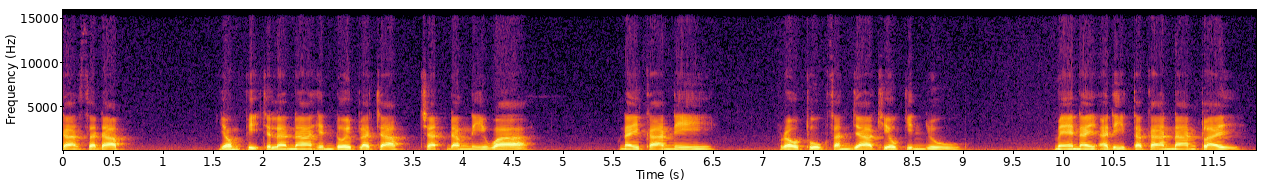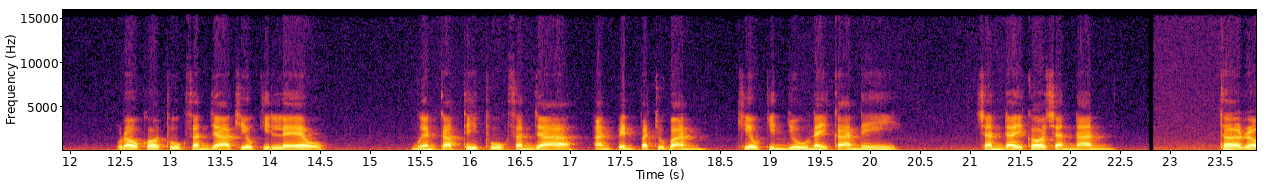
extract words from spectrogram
การสดับ ย่อมพิจารณาเห็นโดยประจักษ์ชัดดังนี้ว่า ในการนี้เราถูกสัญญาเคี้ยวกินอยู่ แม้ในอดีตการนานไกล เราก็ถูกสัญญาเคี้ยวกินแล้ว เหมือนกับที่ถูกสัญญาอันเป็นปัจจุบันเคี้ยวกินอยู่ในการนี้ ฉันใดก็ฉันนั้น ถ้าเรา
